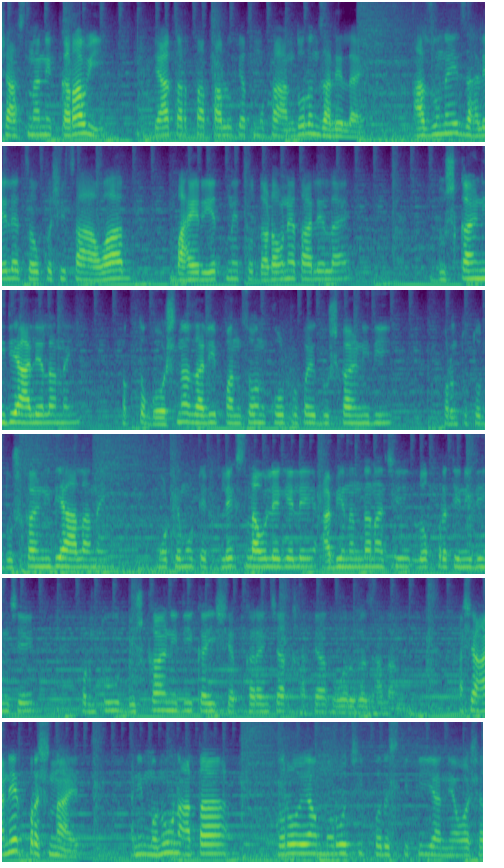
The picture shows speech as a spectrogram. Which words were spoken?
शासनाने करावी याकरता तालुक्यात मोठं आंदोलन झालेलं आहे. अजूनही झालेल्या चौकशीचा अहवाल बाहेर येत नाही तो दडवण्यात आलेला आहे. दुष्काळ निधी आलेला नाही. फक्त घोषणा झाली पंचावन्न कोटी रुपये दुष्काळ निधी परंतु तो दुष्काळ निधी आला नाही. मोठे मोठे फ्लेक्स लावले गेले अभिनंदनाचे लोकप्रतिनिधींचे परंतु दुष्काळ निधी काही शेतकऱ्यांच्या खात्यात वर्ग झाला नाही. असे अनेक प्रश्न आहेत. आणि म्हणून आता करो या मरोची परिस्थिती या नेवाशा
